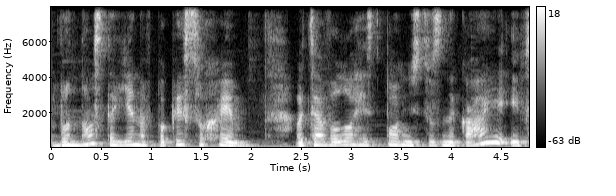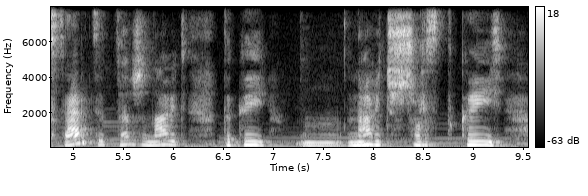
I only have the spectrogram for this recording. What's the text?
воно стає навпаки сухим. Оця вологість повністю зникає, і в серці це вже навіть такий навіть шорсткий е,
